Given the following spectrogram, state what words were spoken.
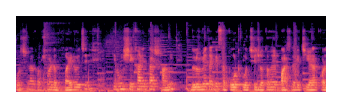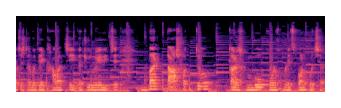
করছে না, সবসময় একটা ভয় রয়েছে এবং সেখানে তার স্বামী দুলুমিয়া তাকে সাপোর্ট করছে যতভাবে পারছে তাকে চেয়ার আপ করার চেষ্টা করছে, খাওয়াচ্ছে তার চুল হয়ে দিচ্ছে। বাট তা সত্ত্বেও তার বউ ওরকম রেসপন্ড করছে না।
